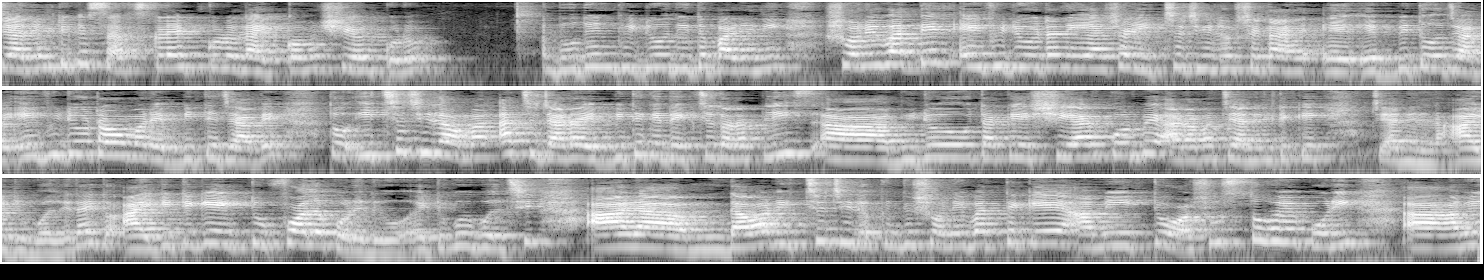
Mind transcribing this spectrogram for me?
চ্যানেলটিকে সাবস্ক্রাইব করো লাইক কমেন্ট শেয়ার করো। দুদিন ভিডিও দিতে পারিনি। শনিবার দিন এই ভিডিওটা নিয়ে আসার ইচ্ছে ছিল, সেটা এফবিতেও যাবে। এই ভিডিওটাও আমার এফবিতে যাবে। তো ইচ্ছে ছিল আমার আচ্ছা যারা এফবি থেকে দেখছে তারা প্লিজ ভিডিওটাকে শেয়ার করবে আর আমার চ্যানেলটিকে চ্যানেল না আইডি বলে, তাই তো? আইডিটিকে একটু ফলো করে দিও, এটুকুই বলছি। আর দেওয়ার ইচ্ছে ছিল, কিন্তু শনিবার থেকে আমি একটু অসুস্থ হয়ে পড়ি। আমি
